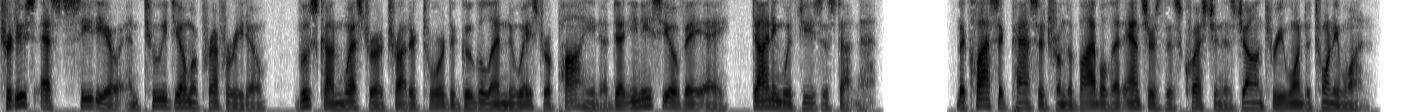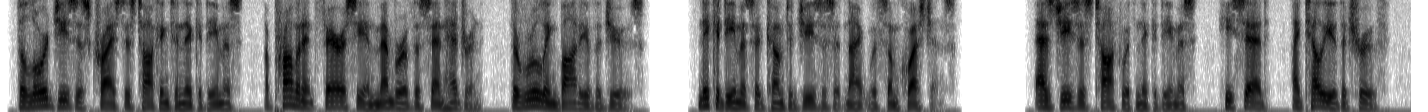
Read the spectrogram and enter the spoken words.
Traduce este sitio en tu idioma preferido. Busca nuestro traductor de Google en nuestra página de inicio va, diningwithjesus.net. The classic passage from the Bible that answers this question is John 3 1 21. The Lord Jesus Christ is talking to Nicodemus, a prominent Pharisee and member of the Sanhedrin, the ruling body of the Jews. Nicodemus had come to Jesus at night with some questions. As Jesus talked with Nicodemus, he said, I tell you the truth,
